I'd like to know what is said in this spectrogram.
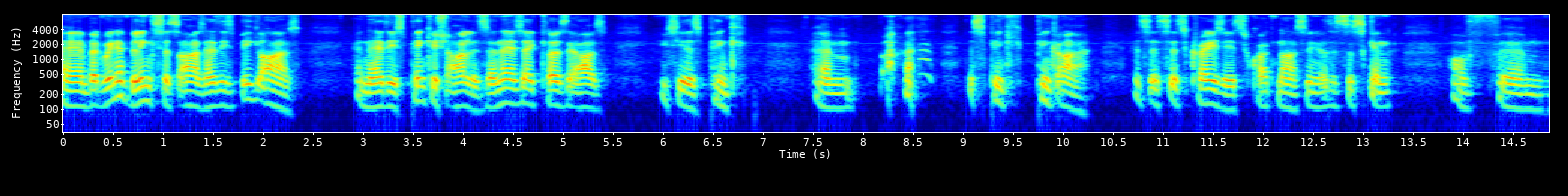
Um, but when it blinks its eyes, it has these big eyes, and they have these pinkish eyelids. And as they close their eyes, you see this pink, um, this pink pink eye. It's, it's it's crazy. It's quite nice. You know, that's the skin of um,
